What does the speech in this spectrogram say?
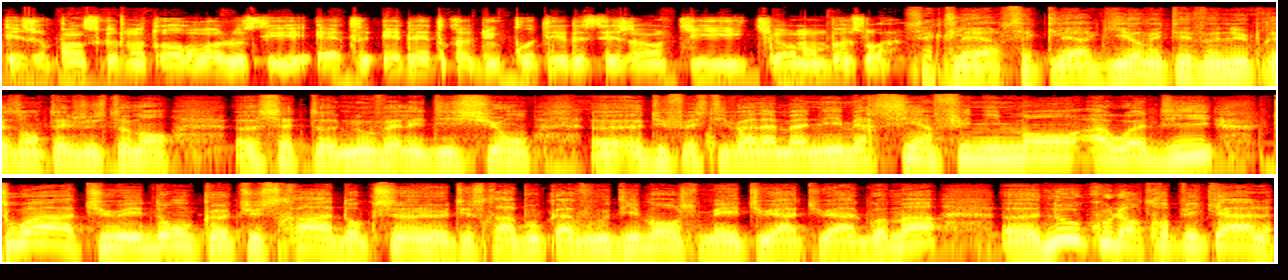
et je pense que notre rôle aussi est, est d'être du côté de ces gens qui, qui en ont besoin. C'est clair, c'est clair. Guillaume était venu présenter justement euh, cette nouvelle édition euh, du Festival Amani. Merci infiniment à Wadi. Toi, tu es donc, tu seras donc, ce- tu seras à Bukavu dimanche, mais tu es, à- tu es à Goma. Euh, nous, Couleur Tropicale,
